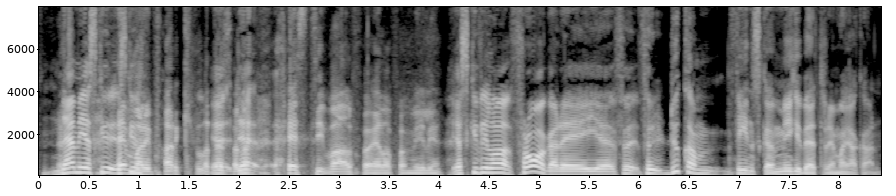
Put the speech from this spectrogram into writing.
nej men jag skulle, jag lemmar skulle, i parken låter Ja, som en festival för hela familjen. jag skulle vilja fråga dig, eh, för, för du kan finska mycket bättre än vad jag kan.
